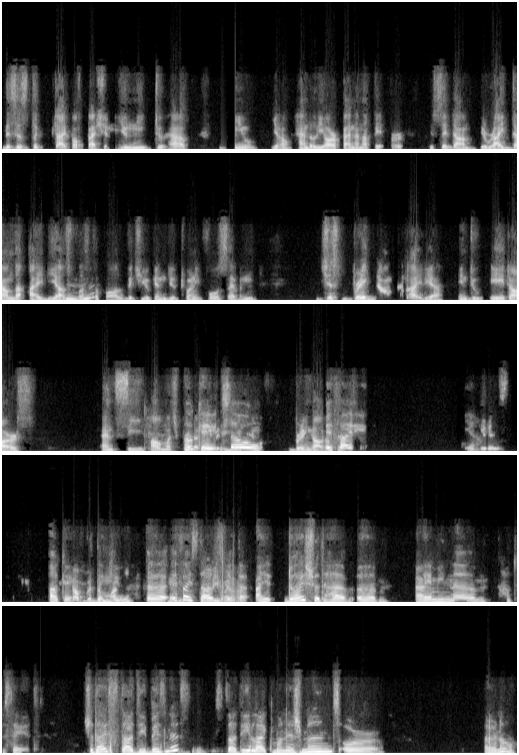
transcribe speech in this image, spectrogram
This is the type of passion you need to have you you know handle your pen and a paper. You sit down you write down the ideas Mhm. first of all which you can do 24 7 just break down that idea into eight hours and see how much Okay, productivity you so can bring out if of I it yeah. it is Okay. up with the Thank you. money Uh, if Mhm. I start Please like that, I do I should have um I mean um how to say it? Should I study business? Study like management or I don't know.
